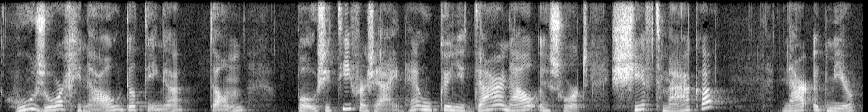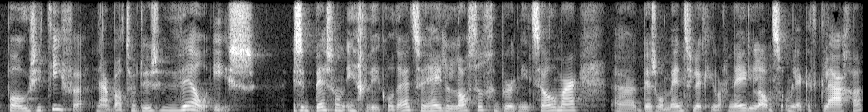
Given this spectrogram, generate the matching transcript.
Hoe zorg je nou dat dingen dan positiever zijn? Hoe kun je daar nou een soort shift maken naar het meer positieve, naar wat er dus wel is? Is het best wel ingewikkeld. Hè? Het is een hele lastig, gebeurt niet zomaar. Uh, best wel menselijk, heel erg Nederlands om lekker te klagen.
